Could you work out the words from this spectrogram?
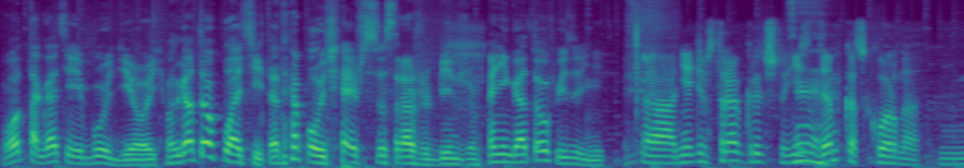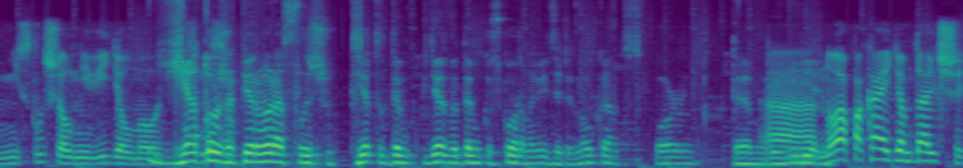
Вот тогда тебе и будет делать. Вот готов платить, тогда получаешь все сразу же бинжем. А не готов, извините. А, ни один страйк говорит, что есть демка Скорна. Не слышал, не видел, но... Я тоже первый раз слышу. Где, ты дем... Где вы демку скоро видели? Ну-ка. Демо, я А, ну а пока идем дальше.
